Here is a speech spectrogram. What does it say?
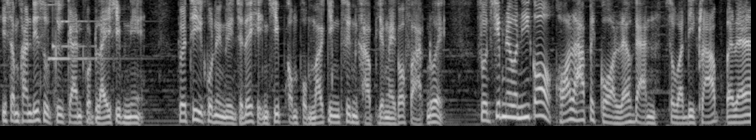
ที่สำคัญที่สุดคือการกดไลค์คลิปนี้ เพื่อที่คนอื่นๆ จะได้เห็นคลิปของผมมากยิ่งขึ้นครับ ยังไงก็ฝากด้วย ส่วนคลิปในวันนี้ก็ขอลาไปก่อนแล้วกัน สวัสดีครับ ไปแล้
